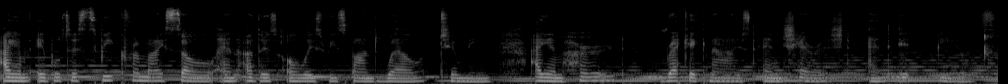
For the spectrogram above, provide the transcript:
I am able to speak from my soul, and others always respond well to me. I am heard, recognized, and cherished, and it feels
